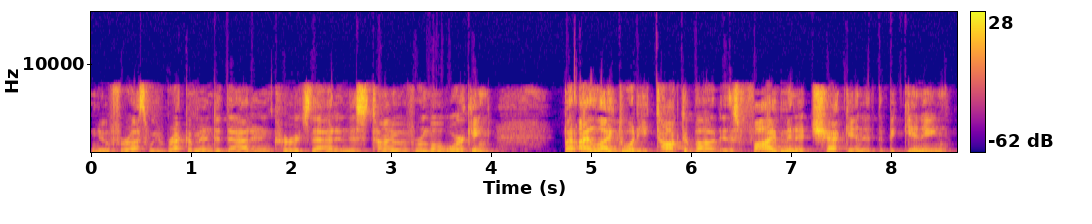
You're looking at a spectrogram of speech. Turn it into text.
new for us. We've recommended that and encouraged that in this time of remote working. But I liked what he talked about this five minute check in at the beginning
